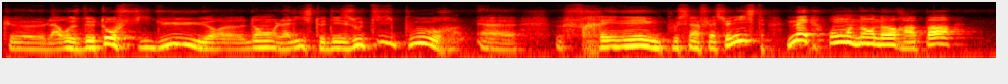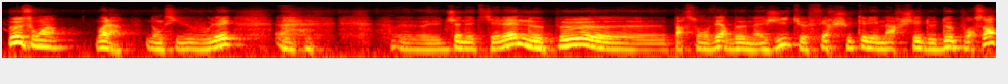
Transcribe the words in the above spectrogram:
que la hausse de taux figure dans la liste des outils pour euh, freiner une poussée inflationniste, mais on n'en aura pas besoin. Voilà. Donc si vous voulez, euh, euh, Janet Yellen peut, par son verbe magique, faire chuter les marchés de 2%,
